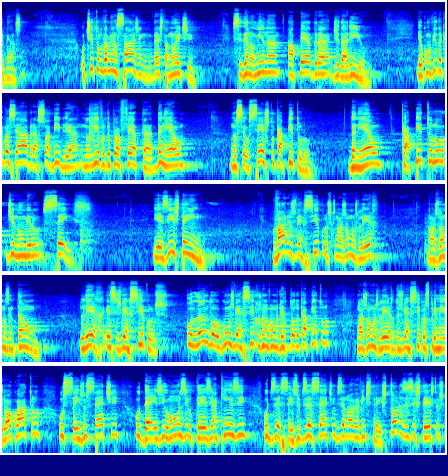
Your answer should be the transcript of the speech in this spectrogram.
de bênção. O título da mensagem desta noite se denomina A Pedra de Dario. E eu convido a que você abra a sua Bíblia no livro do profeta Daniel, no seu sexto capítulo. Daniel, capítulo de número 6. E existem vários versículos que nós vamos ler. Nós vamos então ler esses versículos, pulando alguns versículos, não vamos ler todo o capítulo, nós vamos ler dos versículos 1 ao 4, o 6, o 7, o 10 e o 11, o 13 a 15, o 16, o 17 e o 19 a 23. Todos esses textos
